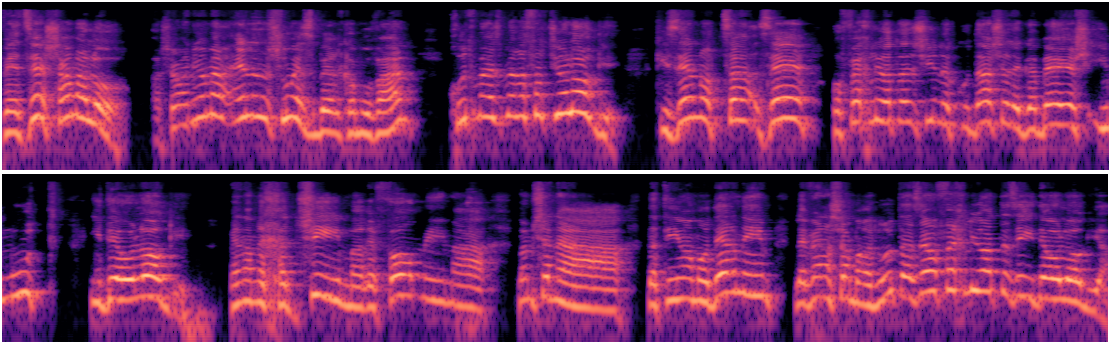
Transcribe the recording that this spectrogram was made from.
ואת זה שמה לא. עכשיו אני אומר, אין לזה שום הסבר כמובן, חוץ מההסבר הסוציולוגי, כי זה נוצר, זה הופך להיות איזושהי נקודה שלגבי יש עימות אידיאולוגי. בין המחדשים, הרפורמים, ה... לא משנה, הדתיים המודרניים, לבין השמרנות, אז זה הופך להיות איזו אידיאולוגיה.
